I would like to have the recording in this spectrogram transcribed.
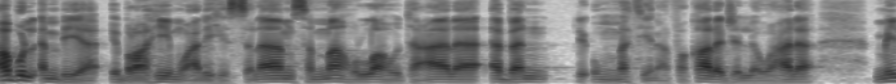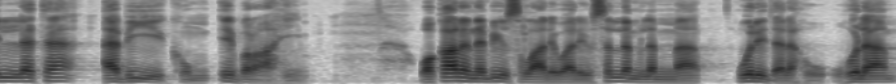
أبو الأنبياء إبراهيم عليه السلام سماه الله تعالى أبا لأمتنا فقال جل وعلا ملة أبيكم إبراهيم. وقال النبي صلى الله عليه وآله وسلم لما ولد له غلام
